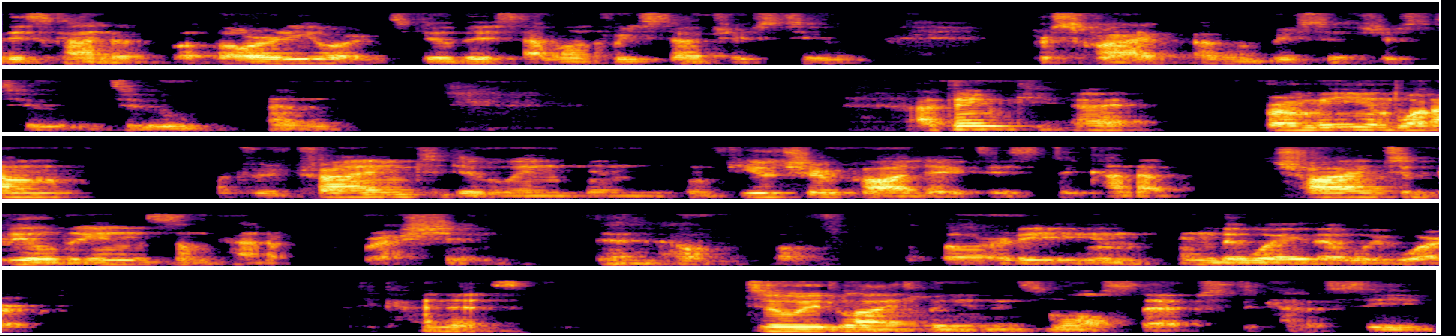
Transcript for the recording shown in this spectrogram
this kind of authority or to do this. I want researchers to prescribe. I want researchers to do. And I think uh, for me and what I'm what we're trying to do in, in, in future projects is to kind of try to build in some kind of progression of, of authority in, in the way that we work. To kind of do it lightly and in small steps to kind of see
